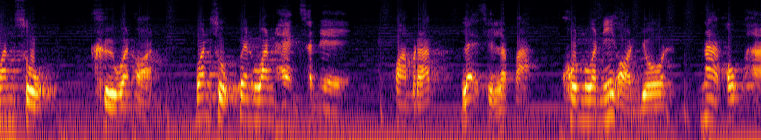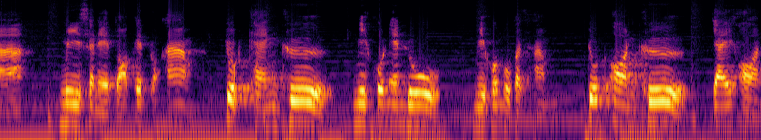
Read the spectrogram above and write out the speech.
วันศุกร์คือวันอ่อน วันศุกร์เป็นวันแห่งเสน่ห์ความรักและศิลปะ คนวันนี้อ่อนโยน น่าคบหา มีเสน่ห์ต่อเพศตรงข้าม จุดแข็งคือมีคนเอ็นดู มีคนอุปถัมภ์จุดอ่อนคือ ใจอ่อน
